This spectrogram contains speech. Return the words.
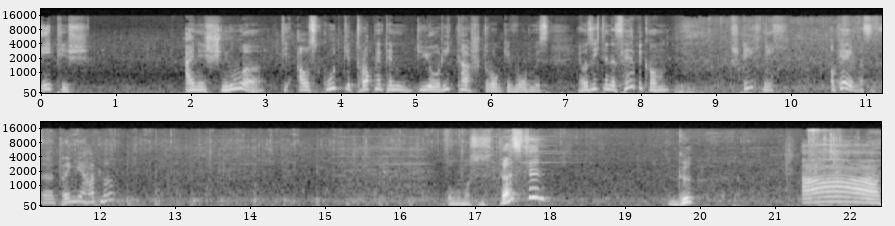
Episch. Eine Schnur die aus gut getrocknetem Diorika-Stroh gewoben ist. Ja, wo soll ich denn das herbekommen? Verstehe ich nicht. Okay, was äh, Tränke hat man? Oh, was ist das denn? G. Ah.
